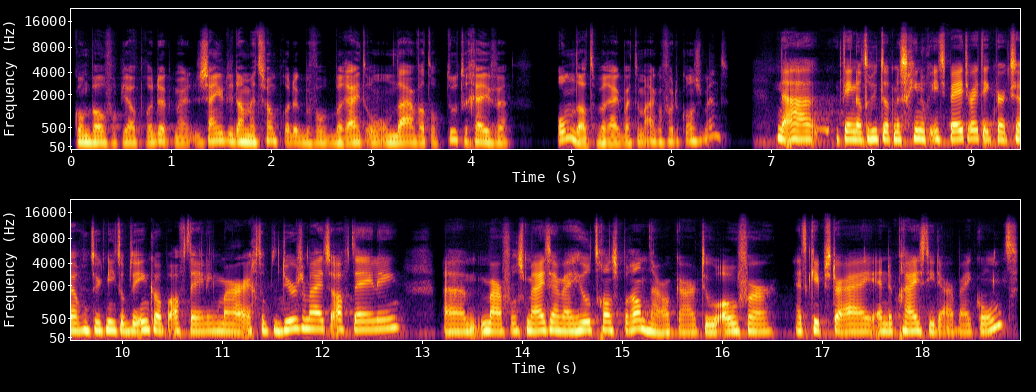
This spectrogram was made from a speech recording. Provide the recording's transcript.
komt bovenop jouw product. Maar zijn jullie dan met zo'n product bijvoorbeeld bereid om, om daar wat op toe te geven om dat bereikbaar te maken voor de consument? Nou, ik denk dat Ruud dat misschien nog iets beter weet. Ik werk zelf natuurlijk niet op de inkoopafdeling, maar echt op de duurzaamheidsafdeling. Um, maar volgens mij zijn wij heel transparant naar elkaar toe over het kipsterei en de prijs die daarbij komt.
